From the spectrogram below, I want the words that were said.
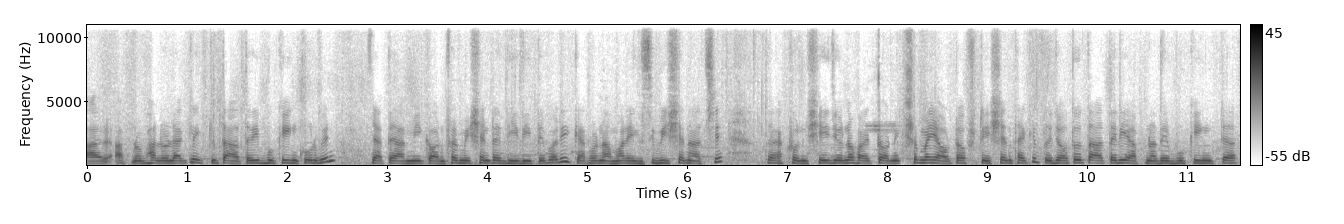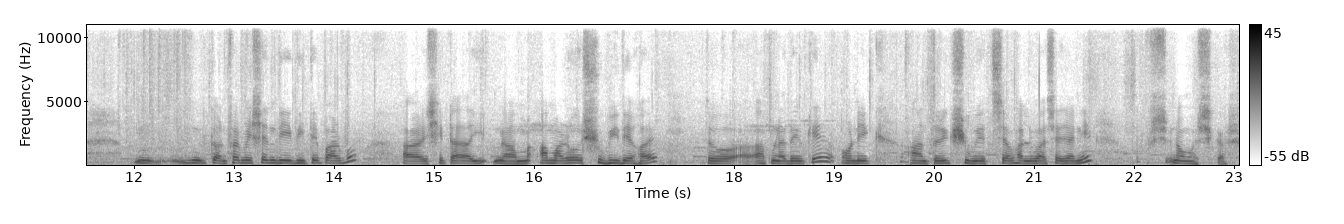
আর আপনার ভালো লাগলে একটু তাড়াতাড়ি বুকিং করবেন, যাতে আমি কনফার্মেশনটা দিয়ে দিতে পারি, কারণ আমার এক্সিবিশন আছে। তো এখন সেই জন্য হয়তো অনেক সময় আউট অফ স্টেশন থাকে। তো যত তাড়াতাড়ি আপনাদের বুকিংটা কনফার্মেশন দিয়ে দিতে পারব, আর সেটা আমারও সুবিধে হয়। তো আপনাদেরকে অনেক আন্তরিক শুভেচ্ছা, ভালোবাসা জানিয়ে নমস্কার।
